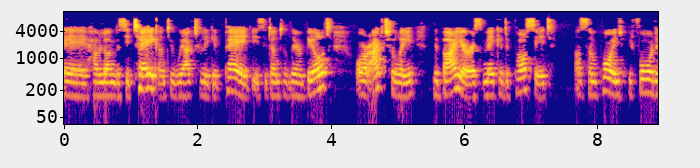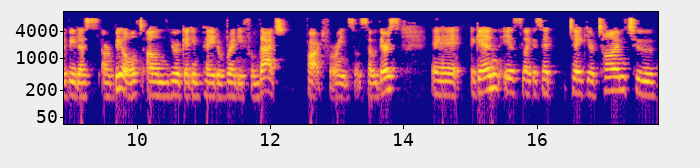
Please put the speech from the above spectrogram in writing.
Uh, how long does it take until we actually get paid? Is it until they're built, or actually the buyers make a deposit at some point before the villas are built, and you're getting paid already from that part, for instance. So there's uh, again, it's like I said, take your time to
